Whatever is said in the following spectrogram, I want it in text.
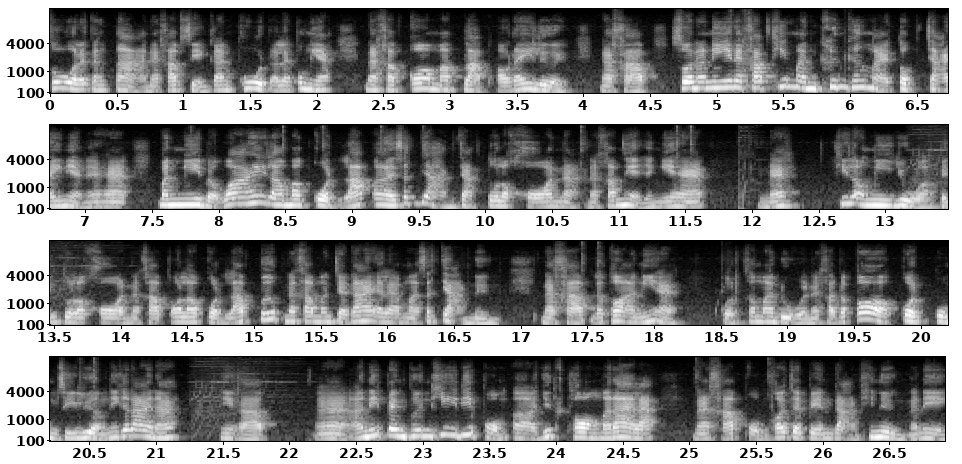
สู้อะไรต่างๆนะครับเสียงการพูดอะไรพวกนี้นะครับก็มาปรับเอาได้เลยนะครับส่วนอันนี้นะครับที่มันขึ้นเครื่องหมายตกใจเนี่ยนะฮะมันมีแบบว่าให้เรามากดรับอะไรสักอย่างจากตัวละครน่ะนะครับเนี่ยอย่างนี้ฮะเห็นไหมที่เรามีอยู่อะเป็นตัวละครนะครับพอเรากดรับปุ๊บนะครับมันจะได้อะไรมาสักอย่างหนึ่งนะครับแล้วก็อันนี้อะ กดเข้ามาดูนะครับ แล้วก็กดปุ่มสีเหลืองนี่ก็ได้นะนี่ครับอ่าอันนี้เป็นพื้นที่ที่ผมเอ่อยึดครองมาได้แล้วนะครับ ผมก็จะเป็นด่านที่หนึ่งนั่นเอง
